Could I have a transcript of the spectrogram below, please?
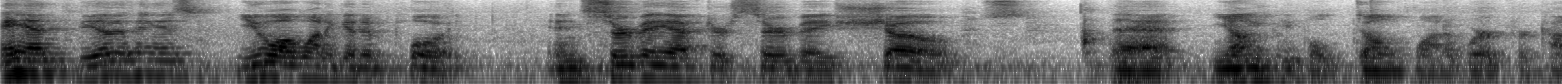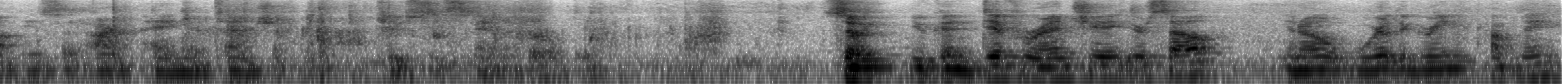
And the other thing is, you all want to get employed. And survey after survey shows that young people don't want to work for companies that aren't paying attention to sustainability. So you can differentiate yourself you know, we're the green company.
